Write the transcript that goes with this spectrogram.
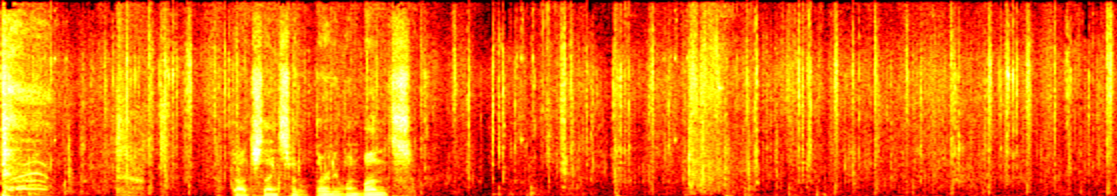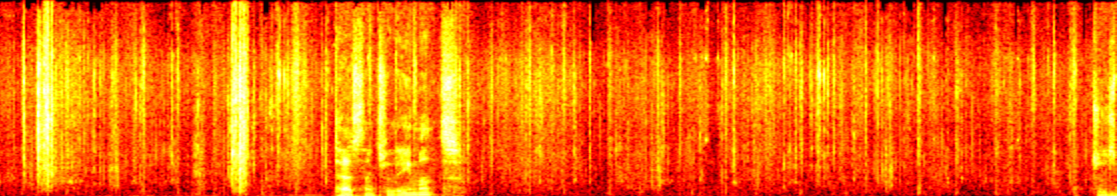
Dutch, thanks for the 31 months. Test, thanks for the 8 months. Which is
